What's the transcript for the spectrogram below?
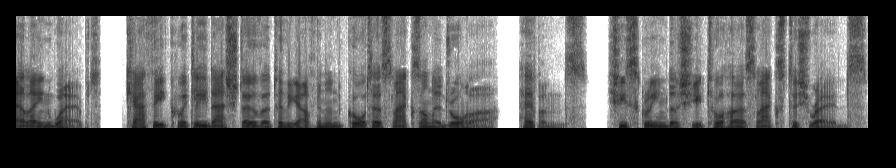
Elaine wept. Kathy quickly dashed over to the oven and caught her slacks on a drawer. Heavens. She screamed as she tore her slacks to shreds.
